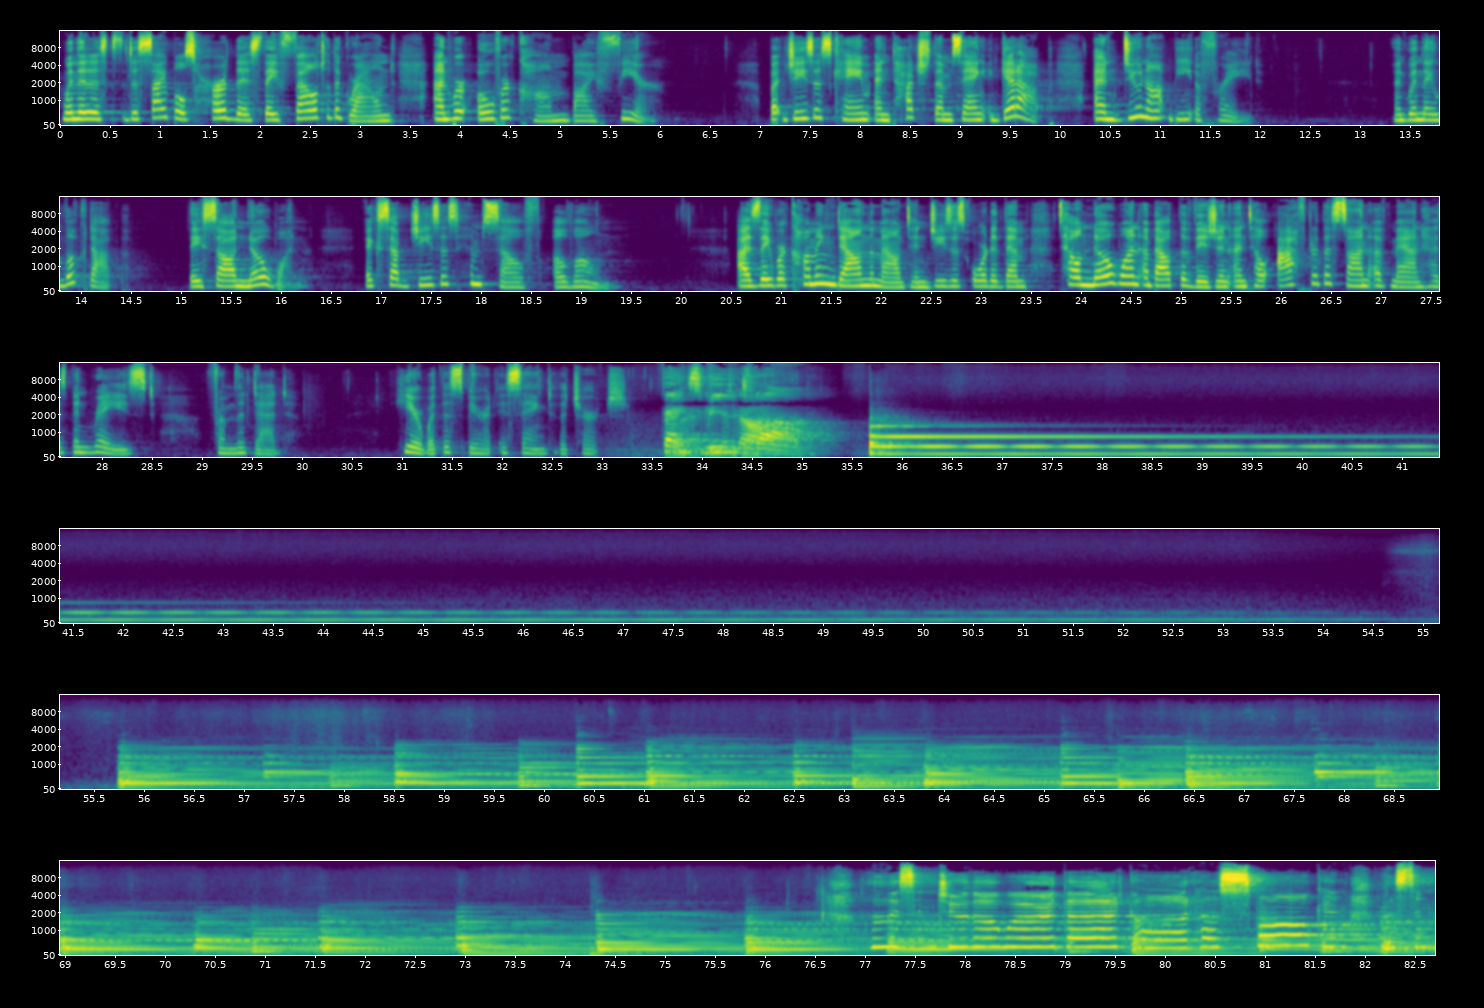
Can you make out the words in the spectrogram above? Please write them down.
When the disciples heard this, they fell to the ground and were overcome by fear. But Jesus came and touched them, saying, Get up and do not be afraid. And when they looked up, they saw no one except Jesus himself alone. As they were coming down the mountain, Jesus ordered them, Tell no one about the vision until after the Son of Man has been raised from the dead. Hear what the Spirit is saying to the church. Thanks be to God. Listen to the word that God has spoken. Listen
